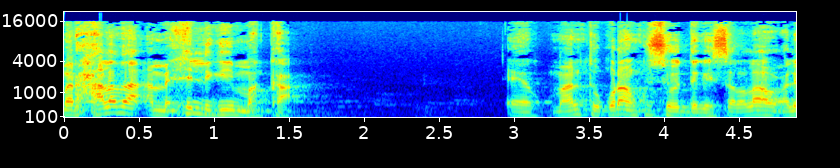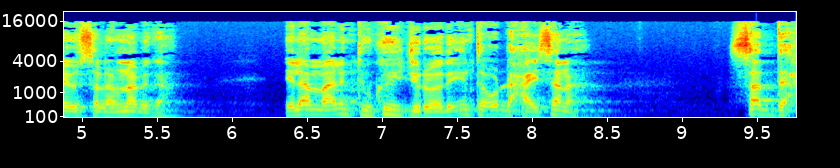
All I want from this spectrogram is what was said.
marxalada ama xilligii maka ee maalintuu qur'aan ku soo degay sala allahu caleyhi wasalam nabiga ilaa maalintuu ka hijrooday inta udhaxaysana saddex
